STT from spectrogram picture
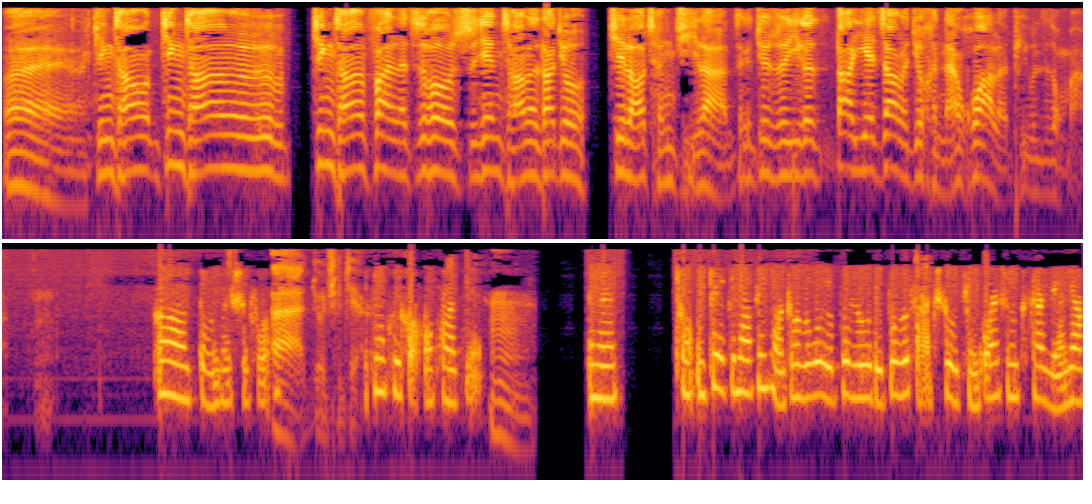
哎，经常经常呃经常犯了之后，时间长了，他就积劳成疾了，这个就是一个大业障了，就很难化了，听得懂吗？嗯，懂的，师傅，哎，就是这样，一定会好好化解。嗯，嗯，从在跟他分享中，如果有不如理、不如法之处，请观世音菩萨原谅；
